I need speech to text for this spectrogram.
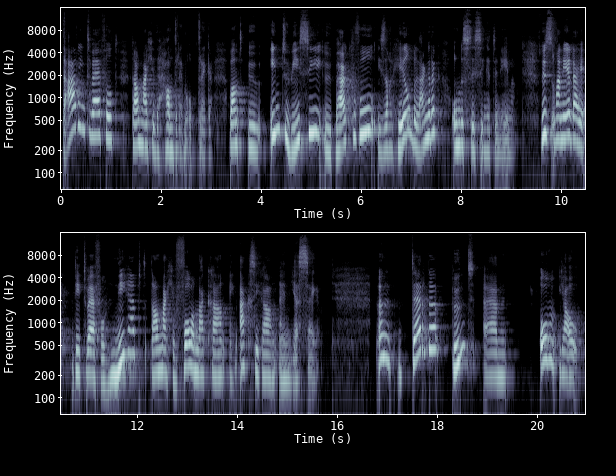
daarin twijfelt, dan mag je de handremmen optrekken. Want uw intuïtie, uw buikgevoel is daar heel belangrijk om beslissingen te nemen. Dus wanneer dat je die twijfel niet hebt, dan mag je volle mak gaan, in actie gaan en yes zeggen. Een derde punt um, om jouw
